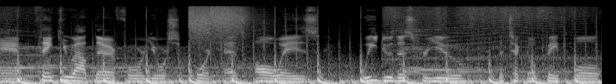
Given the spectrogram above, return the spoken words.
and thank you out there for your support as always. We do this for you, the Techno Faithful,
